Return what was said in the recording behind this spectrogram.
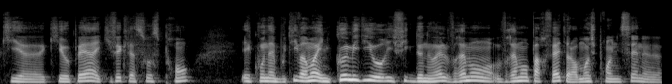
qui, euh, opère et qui fait que la sauce prend et qu'on aboutit vraiment à une comédie horrifique de Noël vraiment vraiment parfaite. Alors moi je prends une scène euh,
